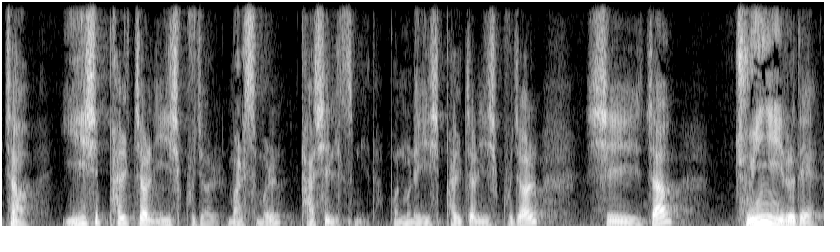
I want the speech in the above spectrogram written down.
자, 28절, 29절 말씀을 다시 읽습니다. 본문의 28절, 29절 시작. 주인이 이르되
